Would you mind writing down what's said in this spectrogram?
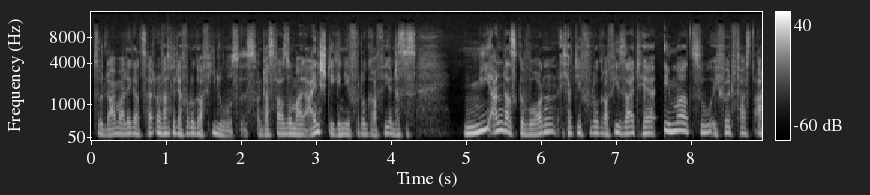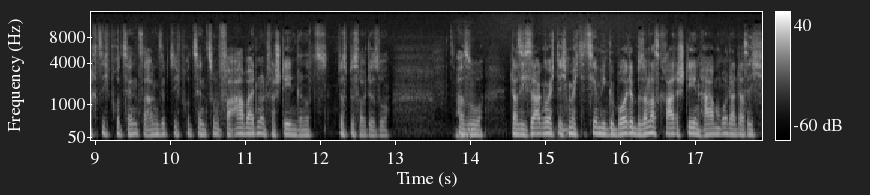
zu damaliger Zeit und was mit der Fotografie los ist. Und das war so mal Einstieg in die Fotografie und das ist nie anders geworden. Ich habe die Fotografie seither immer zu, ich würde fast 80 Prozent sagen, 70 Prozent zum Verarbeiten und Verstehen genutzt. Das ist bis heute so. Also, dass ich sagen möchte, ich möchte jetzt irgendwie Gebäude besonders gerade stehen haben oder dass ich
